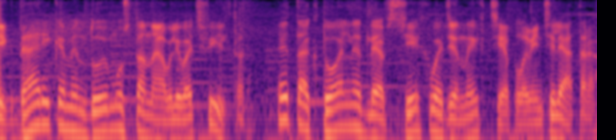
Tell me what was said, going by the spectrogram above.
Всегда рекомендуем устанавливать фильтр. Это актуально для всех водяных тепловентиляторов.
